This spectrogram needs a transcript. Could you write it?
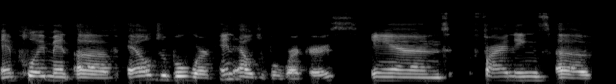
employment of eligible work, ineligible workers, and findings of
